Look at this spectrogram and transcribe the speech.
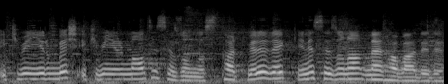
2025-2026 sezonuna start vererek yeni sezona merhaba dedi.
